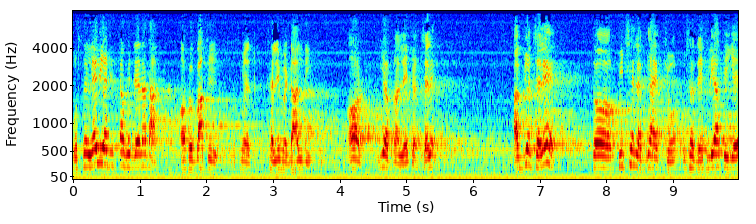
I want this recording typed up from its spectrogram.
उसने ले लिया जितना कुछ लेना था और फिर बाकी उसमें थैली में डाल दी और ये अपना लेकर चले। अब जो चले तो पीछे लग गया एक चोर। उसने देख लिया कि ये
